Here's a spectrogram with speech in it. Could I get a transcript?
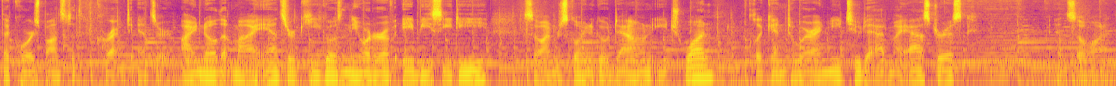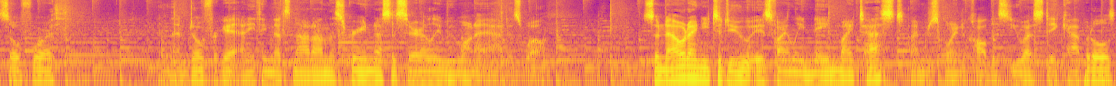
that corresponds to the correct answer. I know that my answer key goes in the order of A, B, C, D. So I'm just going to go down each one, click into where I need to to add my asterisk, and so on and so forth. And then don't forget anything that's not on the screen necessarily, we want to add as well. So now what I need to do is finally name my test. I'm just going to call this US State Capitals,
